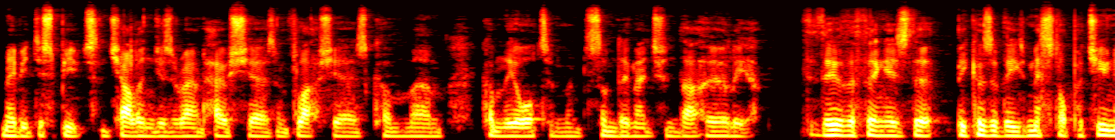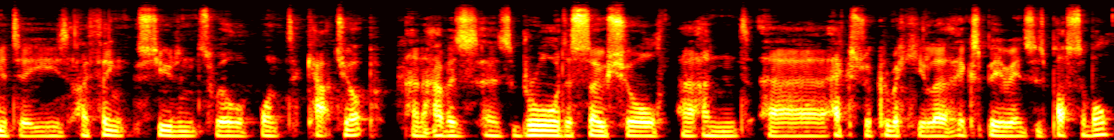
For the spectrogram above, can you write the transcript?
maybe disputes and challenges around house shares and flat shares come um, come the autumn. And Sunday mentioned that earlier the other thing is that because of these missed opportunities, I think students will want to catch up and have as, as broad a social uh, and uh, extracurricular experience as possible.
